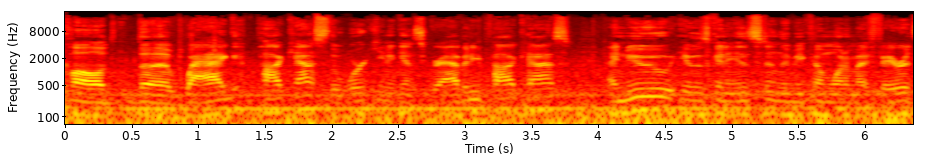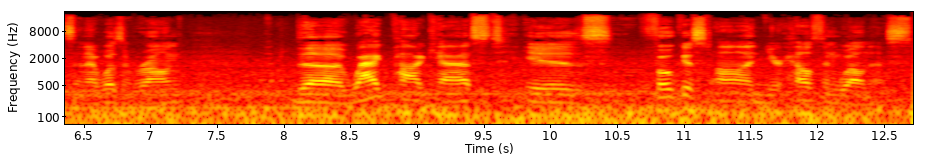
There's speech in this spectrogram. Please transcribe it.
called the WAG podcast, the Working Against Gravity podcast. I knew it was going to instantly become one of my favorites, and I wasn't wrong. The WAG podcast is focused on your health and wellness,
